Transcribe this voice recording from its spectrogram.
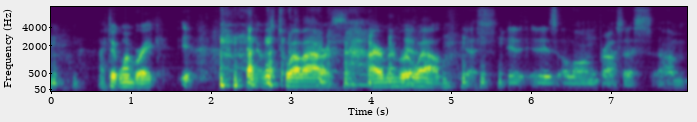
I took one break, yeah. and it was 12 hours. I remember Yeah. it well. yes, it, it is a long process. Um,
